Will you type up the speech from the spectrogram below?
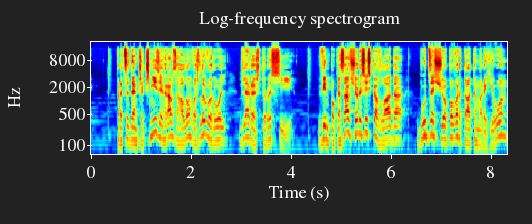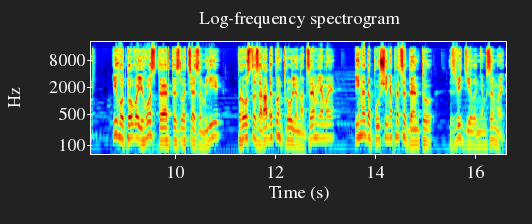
Прецедент Чечні зіграв загалом важливу роль для решти Росії. Він показав, що російська влада будь-за що повертатиме регіон і готова його стерти з лиця землі просто заради контролю над землями і недопущення прецеденту з відділенням земель.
